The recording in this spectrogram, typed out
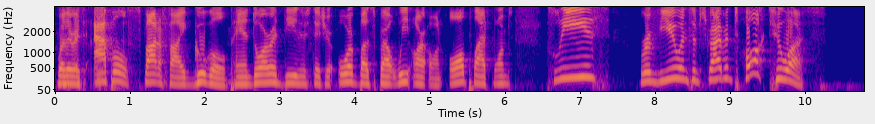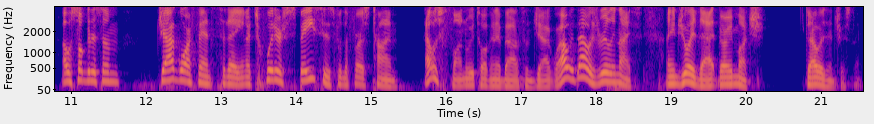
whether it's Apple, Spotify, Google, Pandora, Deezer, Stitcher, or Buzzsprout, we are on all platforms. Please review and subscribe and talk to us. I was talking to some Jaguar fans today in a Twitter Spaces for the first time. That was fun. We were talking about some Jaguar. That was, that was really nice. I enjoyed that very much. That was interesting.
